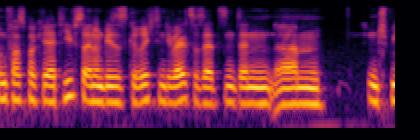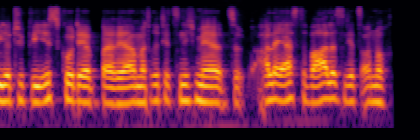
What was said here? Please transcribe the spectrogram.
unfassbar kreativ sein, um dieses Gerücht in die Welt zu setzen, denn ähm, ein Spielertyp wie Isco, der bei Real Madrid jetzt nicht mehr zur allererste Wahl ist und jetzt auch noch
